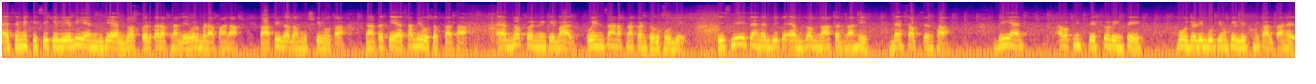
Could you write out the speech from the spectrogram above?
ऐसे में किसी के लिए भी एनर्जी एब्जॉर्ब कर अपना लेवल बढ़ा पाना काफ़ी ज़्यादा मुश्किल होता। यहाँ तक कि ऐसा भी हो सकता था। एब्जॉर्ब करने के बाद कोई इंसान अपना कंट्रोल खो दे। इसलिए इस एनर्जी को एब्जॉर्ब ना करना ही बेस्ट ऑप्शन था। जी एन अब अपनी स्पेशो रिंग से वो जड़ी बूटियों की लिस्ट निकालता है,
